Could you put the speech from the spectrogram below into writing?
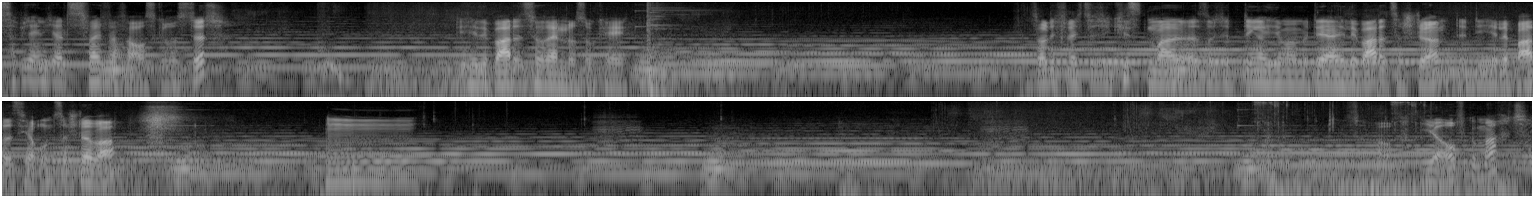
Was habe ich eigentlich als Zweitwaffe ausgerüstet? Die Helibade Sorendus, okay. Dann sollte ich vielleicht solche Kisten mal, äh, solche Dinger hier mal mit der Helibade zerstören, denn die Helibade ist ja unzerstörbar. Hm. Das haben wir auch hier aufgemacht.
